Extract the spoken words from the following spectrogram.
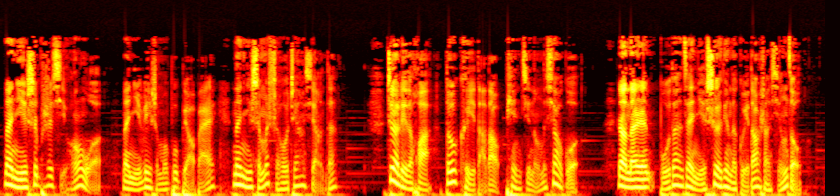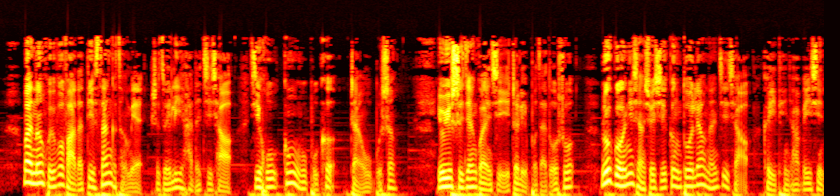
那你是不是喜欢我？那你为什么不表白？那你什么时候这样想的？”这类的话都可以达到骗技能的效果，让男人不断在你设定的轨道上行走。万能回复法的第三个层面是最厉害的技巧，几乎攻无不克，战无不胜。由于时间关系，这里不再多说。如果你想学习更多撩男技巧，可以添加微信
